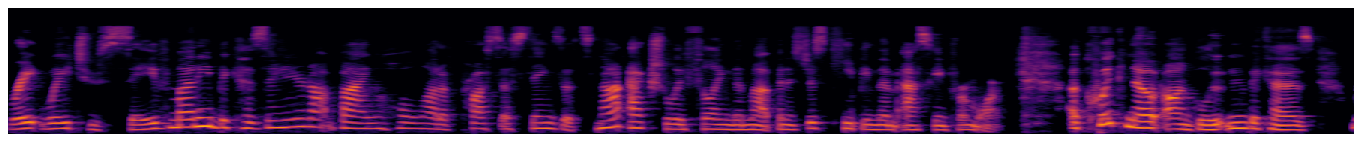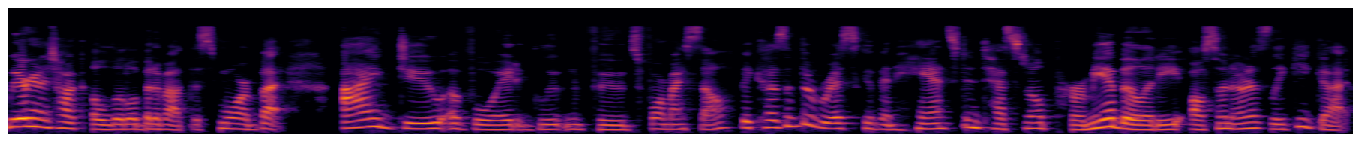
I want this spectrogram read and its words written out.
great way to save money because then you're not buying a whole lot of processed things It's not actually filling them up and it's just keeping them asking for more. A quick note on gluten because we are going to talk a little bit about this more, but I do avoid gluten foods for myself because of the risk of enhanced intestinal permeability, also known as leaky gut,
